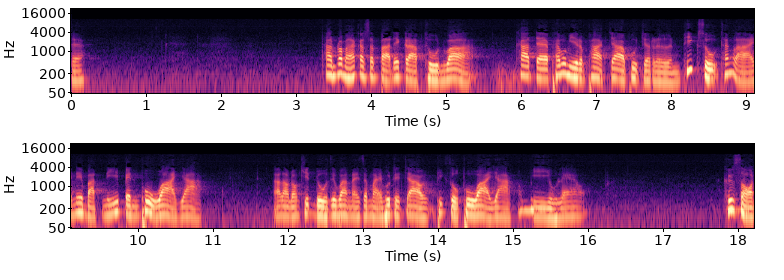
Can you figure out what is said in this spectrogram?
ซะ ท่านพระมหากัสสปะได้กราบทูลว่า ข้าแต่พระผู้มีพระภาคเจ้าผู้เจริญ ภิกษุทั้งหลายในบัดนี้เป็นผู้ว่ายาก เราลองคิดดูสิว่าในสมัยพุทธเจ้า ภิกษุผู้ว่ายากมีอยู่แล้ว คือสอน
